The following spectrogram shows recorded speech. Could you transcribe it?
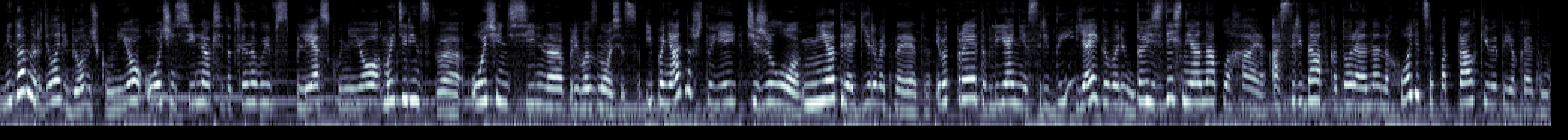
недавно родила ребеночка, у нее очень сильный окситоциновый всплеск, у нее материнство очень сильно сильно превозносится. И понятно, что ей тяжело не отреагировать на это. И вот про это влияние среды я и говорю. То есть здесь не она плохая, а среда, в которой она находится, подталкивает ее к этому.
